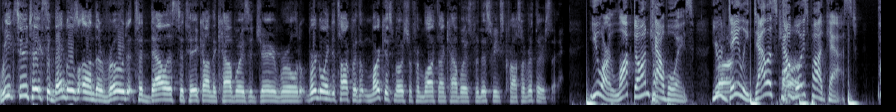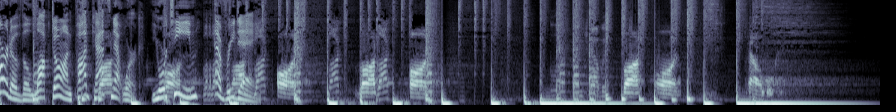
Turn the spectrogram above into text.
Week two takes the Bengals on the road to Dallas to take on the Cowboys at Jerry World. We're going to talk with Marcus Mosher from Locked On Cowboys for this week's crossover Thursday. You are Locked On Cowboys, your Locked daily Dallas Cowboys on. podcast. Part of the Locked On Podcast Locked Network, your on. team every day. Locked on. Locked, Locked on. Locked on Cowboys. Locked on Cowboys.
